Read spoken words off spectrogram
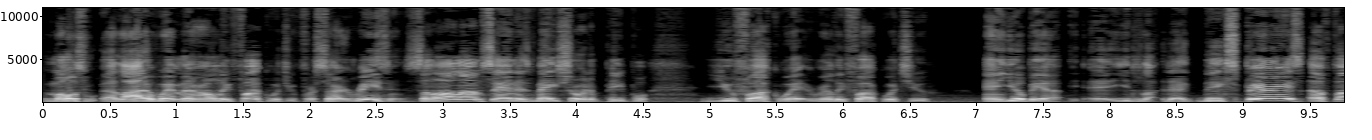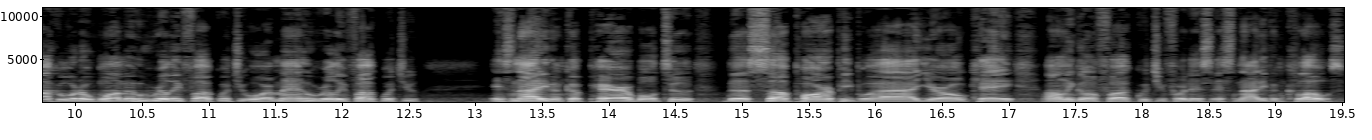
most, a lot of women are only fuck with you for certain reasons. So all I'm saying is make sure the people you fuck with really fuck with you and you'll be a you, the experience of fucking with a woman who really fuck with you or a man who really fuck with you it's not even comparable to the subpar people ah you're okay i'm only gonna fuck with you for this it's not even close.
